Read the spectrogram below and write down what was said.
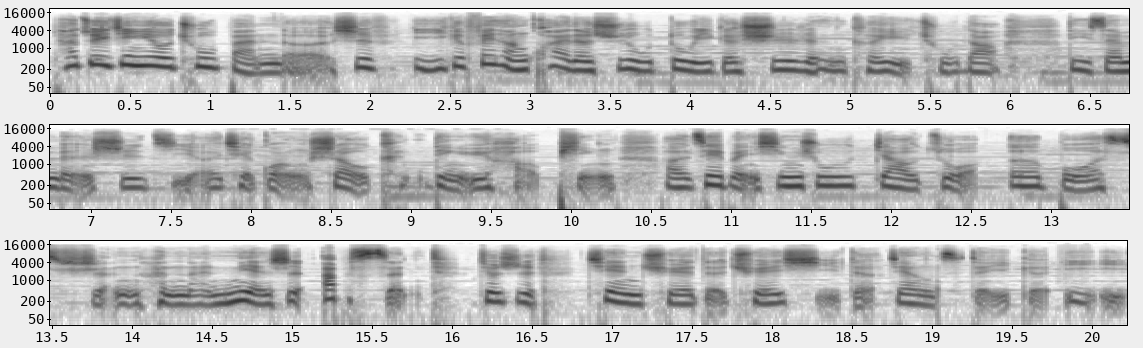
他最近又出版了，是以一个非常快的速度，一个诗人可以出到第三本诗集，而且广受肯定。与好评，呃，这本新书叫做《阿伯神》，很难念，是 absent，就是欠缺的、缺席的这样子的一个意义。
